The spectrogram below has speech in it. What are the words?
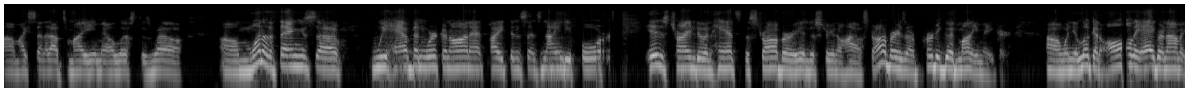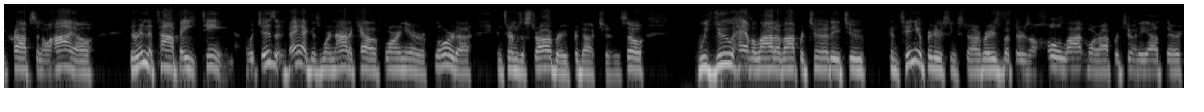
Um, I sent it out to my email list as well. Um, one of the things uh, we have been working on at Piketon since 94 is trying to enhance the strawberry industry in Ohio. Strawberries are a pretty good moneymaker. Uh, when you look at all the agronomic crops in Ohio, they're in the top 18, which isn't bad because we're not a California or Florida in terms of strawberry production. So we do have a lot of opportunity to continue producing strawberries, but there's a whole lot more opportunity out there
